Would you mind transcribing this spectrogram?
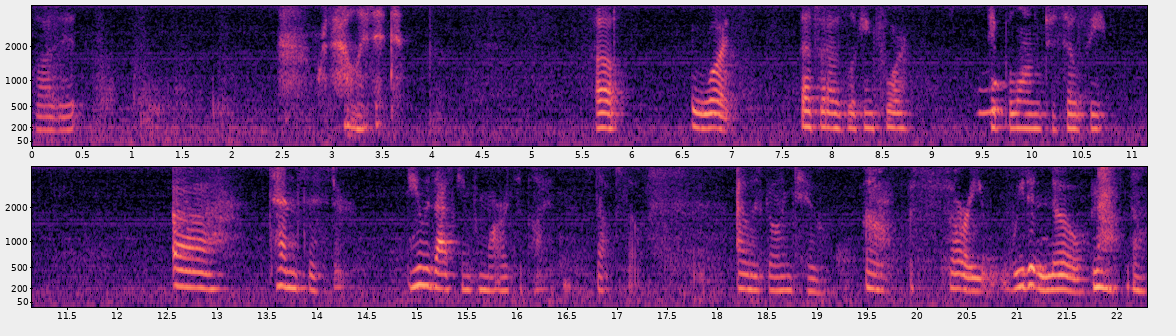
closet. Where the hell is it? Oh, What? that's what I was looking for. It belonged to Sophie. Uh, Tenn's sister. He was asking for more art supplies and stuff, so I was going to. Oh, sorry. We didn't know. No, no,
